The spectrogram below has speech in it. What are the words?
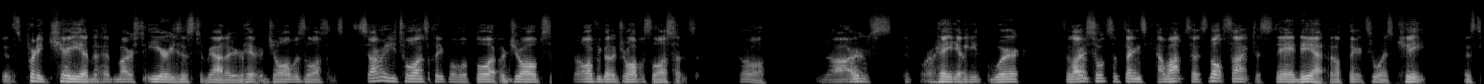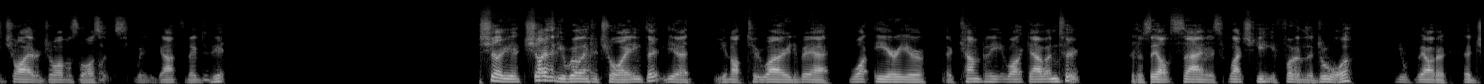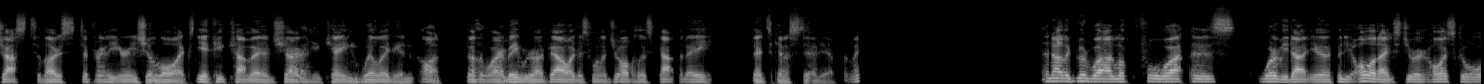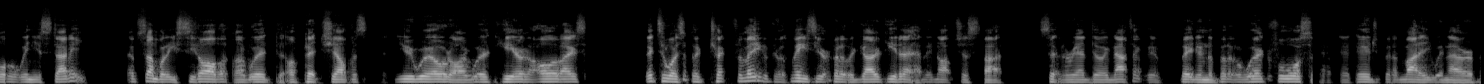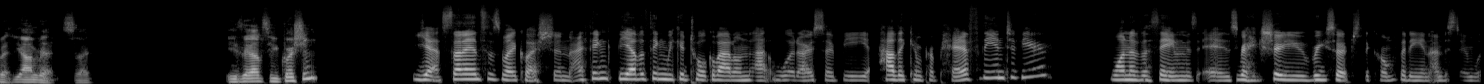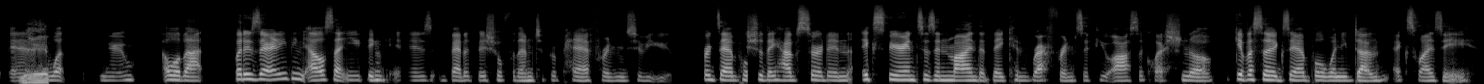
it's pretty key in, in, most areas is to be able to have a driver's license. So many times people apply for jobs, oh, have you got a driver's license? Oh, no, or how are you going to get to work? So those sorts of things come up. So it's not something to stand out, but I think it's always key is to try have a driver's license when you go for an interview. Show you, show that you're willing to try anything. Yeah, you're not too mm-hmm. worried about what area a company you might go into. Because the old saying is once you get your foot in the door, you'll be able to adjust to those different areas you like. If you come in and show that you're keen, willing, and oh, it doesn't worry me where I go, I just want a job with this company, that's going to stand out for me. Another good way I look for is what have you done your, in your holidays during high school or when you're studying? If somebody said, Oh, I worked, I've at New World, I worked here on the holidays, that's always a big trick for me because it means you're a bit of a go getter and they're not just uh, sitting around doing nothing. They've been in a bit of a workforce and earned a bit of money when they were a bit younger. So, is that answer your question? Yes, that answers my question. I think the other thing we could talk about on that would also be how they can prepare for the interview. One of the things is make sure you research the company and understand what they're yeah. what they do, all of that. But is there anything else that you think is beneficial for them to prepare for an interview? For example, should they have certain experiences in mind that they can reference if you ask a question of, give us an example when you've done XYZ?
